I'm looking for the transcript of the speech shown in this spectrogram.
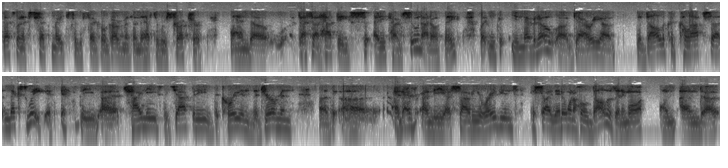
that's when it's checkmate for the federal government and they have to restructure. And uh, that's not happening anytime soon, I don't think. But you, you never know, uh, Gary. Uh, the dollar could collapse uh, next week if, if the uh, Chinese, the Japanese, the Koreans, the Germans, uh, the, uh, and, and the uh, Saudi Arabians decide they don't want to hold dollars anymore and and uh,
